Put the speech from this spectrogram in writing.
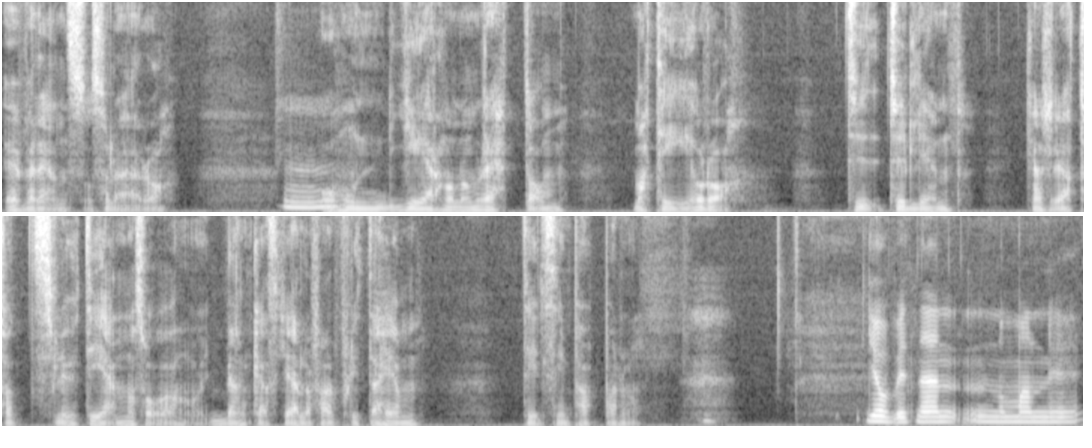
överens och sådär. Och, Mm. och hon ger honom rätt om Matteo då. Ty tydligen kanske det har tagit slut igen och så. Bianca ska i alla fall flytta hem till sin pappa då. Jobbigt när, när man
